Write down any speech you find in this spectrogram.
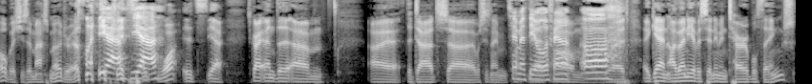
Oh, but she's a mass murderer. like, Yeah, it's yeah. Like, what? It's yeah, it's great. And the um, uh, the dad, uh, what's his name? Timothy Yeah. Oliphant. Oh my Ugh. word! Again, I've only ever seen him in terrible things.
